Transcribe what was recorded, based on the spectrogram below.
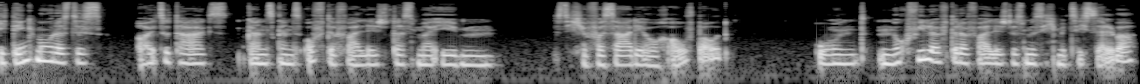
ich denke mal, dass das heutzutage ganz, ganz oft der Fall ist, dass man eben sich eine Fassade auch aufbaut. Und noch viel öfter der Fall ist, dass man sich mit sich selber,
